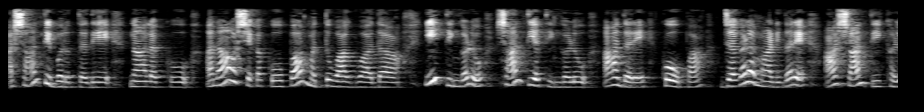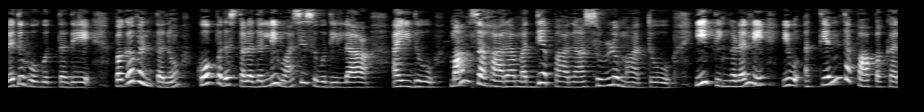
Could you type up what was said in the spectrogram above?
ಅಶಾಂತಿ ಬರುತ್ತದೆ. ನಾಲ್ಕು, ಅನಾವಶ್ಯಕ ಕೋಪ ಮತ್ತು ವಾಗ್ವಾದ. ಈ ತಿಂಗಳು ಶಾಂತಿಯ ತಿಂಗಳು. ಆದರೆ ಕೋಪ ಜಗಳ ಮಾಡಿದರೆ ಆ ಶಾಂತಿ ಕಳೆದು ಹೋಗುತ್ತದೆ. ಭಗವಂತನು ಕೋಪದ ಸ್ಥಳದಲ್ಲಿ ವಾಸಿಸುವುದಿಲ್ಲ. ಐದು, ಮಾಂಸಾಹಾರ, ಮದ್ಯಪಾನ, ಸುಳ್ಳು ಮಾತು. ಈ ತಿಂಗಳಲ್ಲಿ ಇವು ಅತ್ಯಂತ ಪಾಪಕರ.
